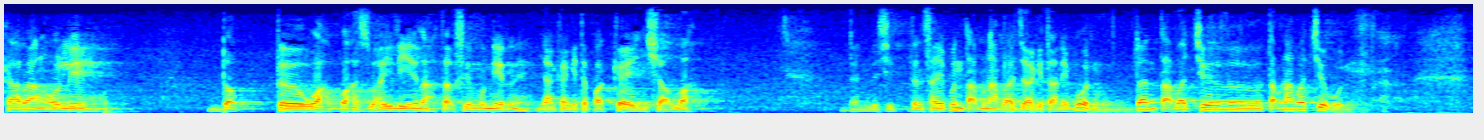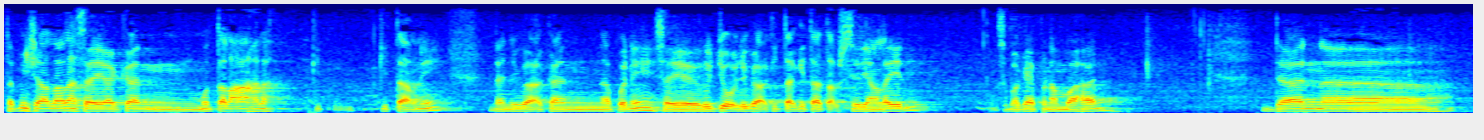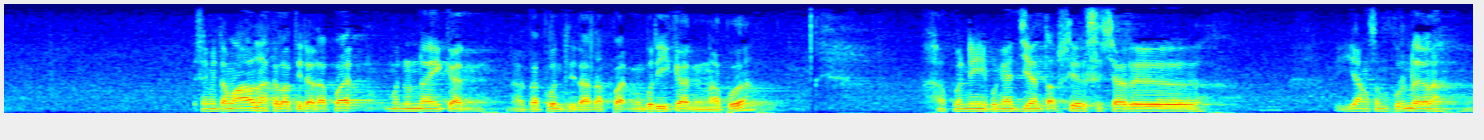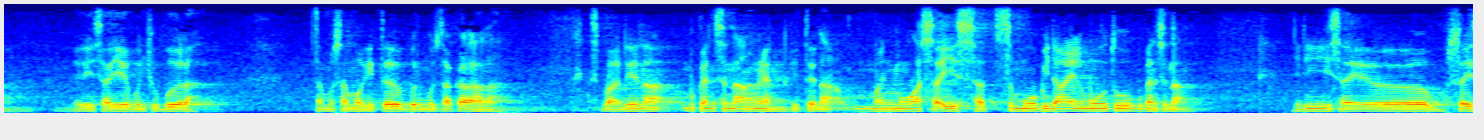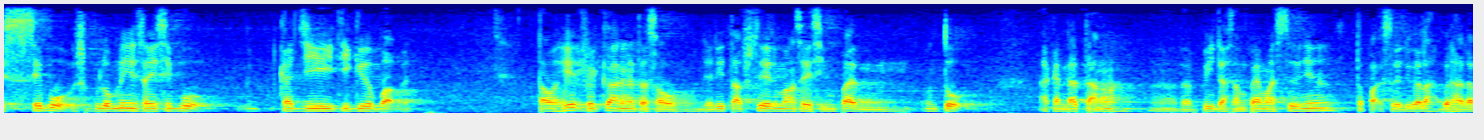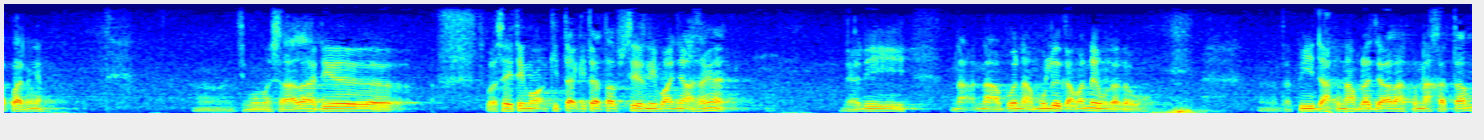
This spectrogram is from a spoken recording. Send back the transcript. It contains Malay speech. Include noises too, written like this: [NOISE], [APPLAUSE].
dikarang oleh Dr. Wahbah Zuhaili ni lah tafsir Munir ni yang akan kita pakai insya-Allah dan dan saya pun tak pernah belajar kitab ni pun. Dan tak baca tak pernah baca pun. [LAUGHS] Tapi insyaallah lah saya akan mutalaah lah kitab ni. Dan juga akan apa ni saya rujuk juga kitab-kitab tafsir yang lain sebagai penambahan. Dan uh, saya minta maaf lah kalau tidak dapat menunaikan ataupun tidak dapat memberikan apa apa ni pengajian tafsir secara yang sempurna lah. Jadi saya pun cubalah sama-sama kita bermuzakarah lah. Sebab dia nak bukan senang kan kita nak menguasai semua bidang ilmu tu bukan senang. Jadi saya saya sibuk sebelum ni saya sibuk kaji tiga bab kan. Tauhid, fiqah dengan tasawuf. Jadi tafsir memang saya simpan untuk akan datang lah. Ha, tapi dah sampai masanya terpaksa jugalah berhadapan kan. Ha, cuma masalah dia sebab saya tengok kitab-kitab tafsir ni banyak sangat. Jadi nak nak apa nak mula kat mana pun tak tahu. Ha, tapi dah pernah belajar lah, pernah khatam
